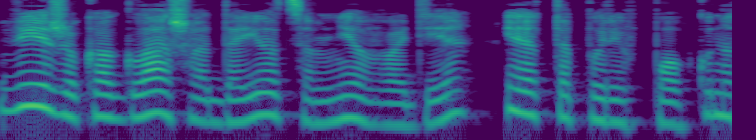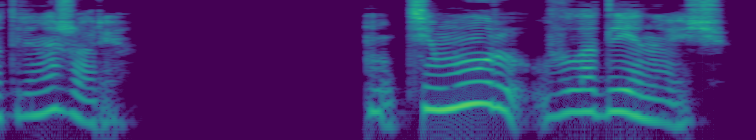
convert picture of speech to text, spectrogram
Вижу, как Глаша отдается мне в воде и оттопырив попку на тренажере. «Тимур Владленович»,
